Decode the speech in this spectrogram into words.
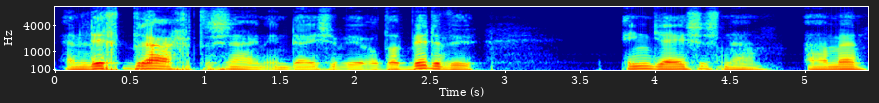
en lichtdrager te zijn in deze wereld. Dat bidden we u. In Jezus' naam. Amen.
